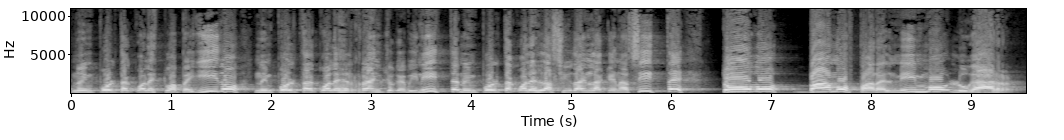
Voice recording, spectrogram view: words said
no importa cuál es tu apellido, no importa cuál es el rancho que viniste, no importa cuál es la ciudad en la que naciste, todos vamos para el mismo lugar.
